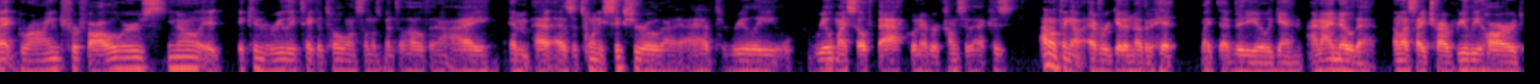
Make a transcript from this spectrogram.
that grind for followers you know it, it can really take a toll on someone's mental health and i am as a 26 year old I, I have to really reel myself back whenever it comes to that because i don't think i'll ever get another hit like that video again and i know that unless i try really hard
